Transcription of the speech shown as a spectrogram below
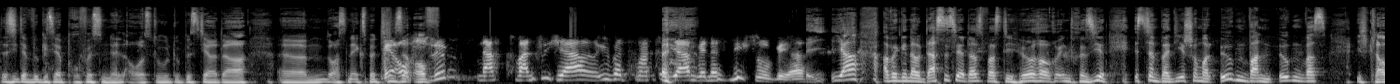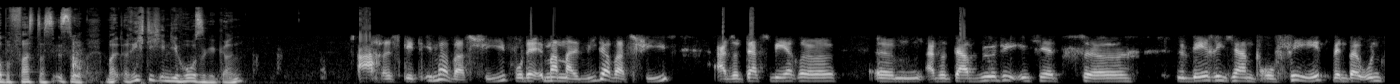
das sieht ja wirklich sehr professionell aus. Du, du bist ja da, ähm, du hast eine Expertise wäre auch auf. Schlimm, nach 20 Jahren, über 20 Jahren, wenn das nicht so wäre. Ja, aber genau das ist ja das, was die Hörer auch interessiert. Ist denn bei dir schon mal irgendwann irgendwas, ich glaube fast, das ist so, mal richtig in die Hose gegangen? Ach, es geht immer was schief oder immer mal wieder was schief. Also das wäre, ähm, also da würde ich jetzt, äh, wäre ich ja ein Prophet, wenn bei uns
